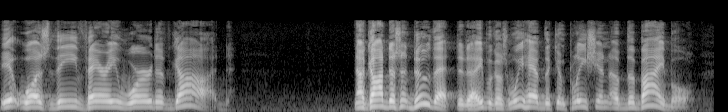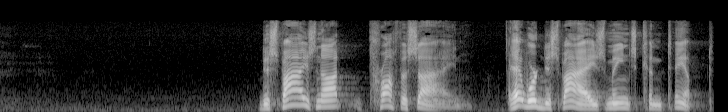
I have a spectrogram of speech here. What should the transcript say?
It was the very Word of God. Now, God doesn't do that today because we have the completion of the Bible. Despise not prophesying. That word despise means contempt.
